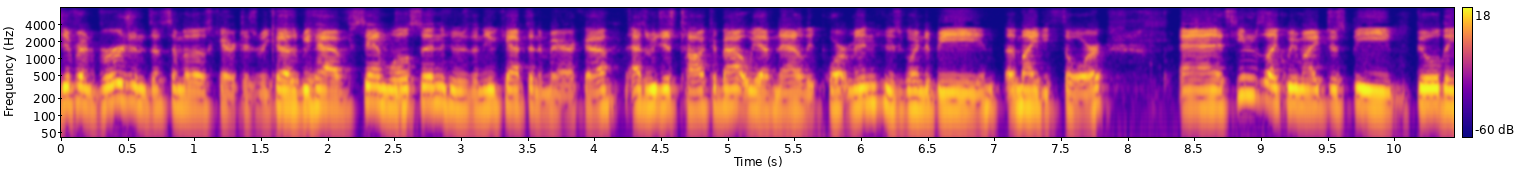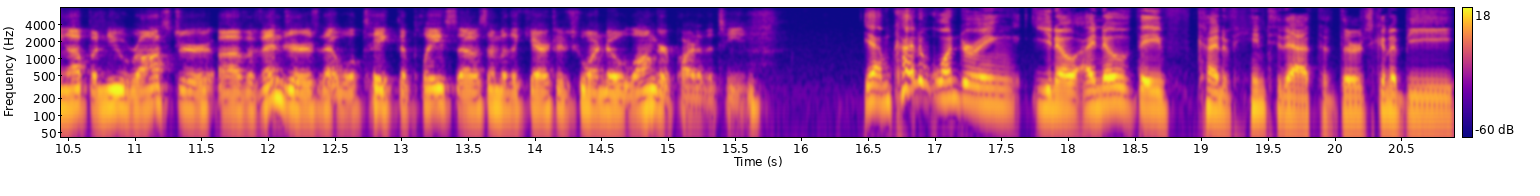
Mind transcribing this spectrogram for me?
different versions of some of those characters because we have Sam Wilson, who's the new Captain America. As we just talked about, we have Natalie Portman, who's going to be a mighty Thor. And it seems like we might just be building up a new roster of Avengers that will take the place of some of the characters who are no longer part of the team. Yeah, I'm kind of wondering, you know, I know they've kind of hinted at that there's going to be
